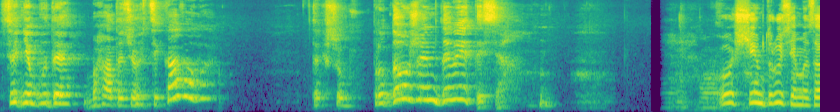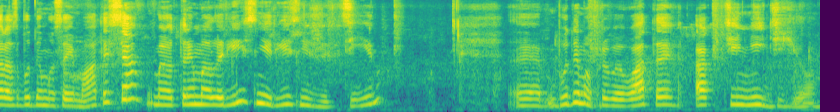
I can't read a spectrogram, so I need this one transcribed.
Сьогодні буде багато чого цікавого. Так що продовжуємо дивитися. Ось чим, друзі, ми зараз будемо займатися. Ми отримали різні різні живці. Е, Будемо прививати актінідію.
